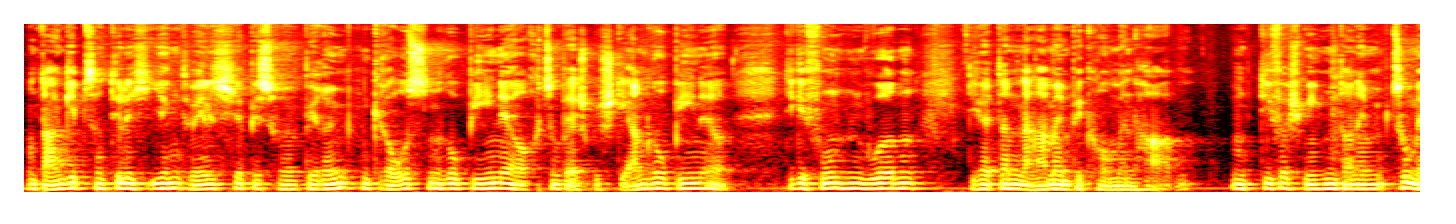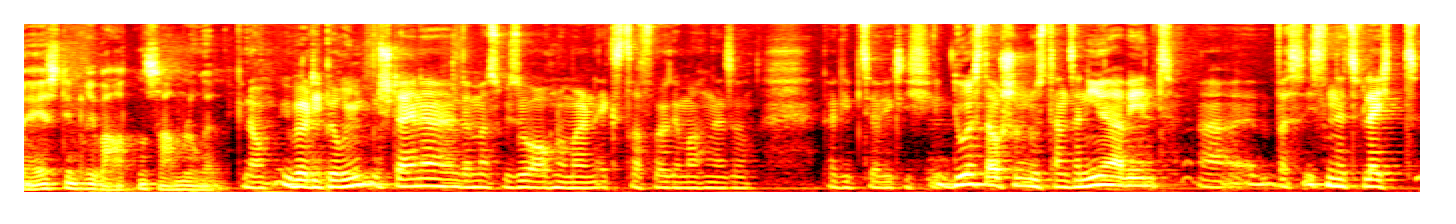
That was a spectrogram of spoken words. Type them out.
Und dann gibt es natürlich irgendwelche berühmten großen Rubine, auch zum Beispiel Sternrubine, die gefunden wurden, die halt einen Namen bekommen haben. Und die verschwinden dann im, zumeist in privaten Sammlungen. Genau, über die berühmten Steine werden wir sowieso auch nochmal eine extra Folge machen. Also da gibt es ja wirklich viel. Du hast auch schon aus Tansania erwähnt. Äh, was ist denn jetzt vielleicht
